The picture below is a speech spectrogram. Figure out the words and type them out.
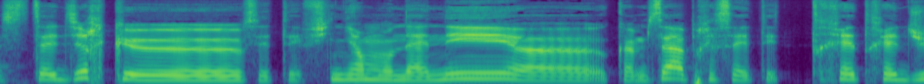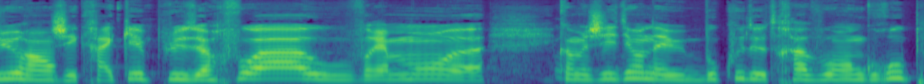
c'est-à-dire que c'était finir mon année euh, comme ça. Après, ça a été très très dur. hein. J'ai craqué plusieurs fois ou vraiment, euh, comme j'ai dit, on a eu beaucoup de travaux en groupe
